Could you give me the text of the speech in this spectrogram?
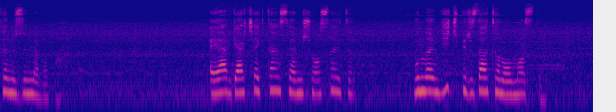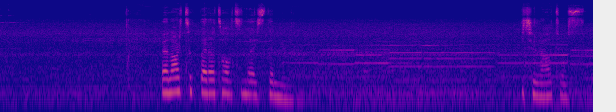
Sen üzülme baba. Eğer gerçekten sevmiş olsaydı bunların hiçbiri zaten olmazdı. Ben artık Berat altında istemiyorum. İçin rahat olsun.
